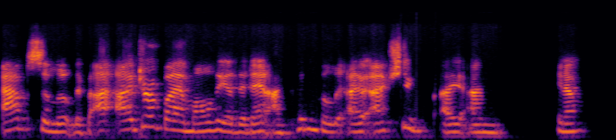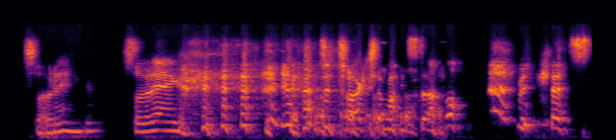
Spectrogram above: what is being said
absolutely. I, I drove by a mall the other day. I couldn't believe. I actually, I, I'm, you know, slow to anger, slow to anger. you have to talk to myself because,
